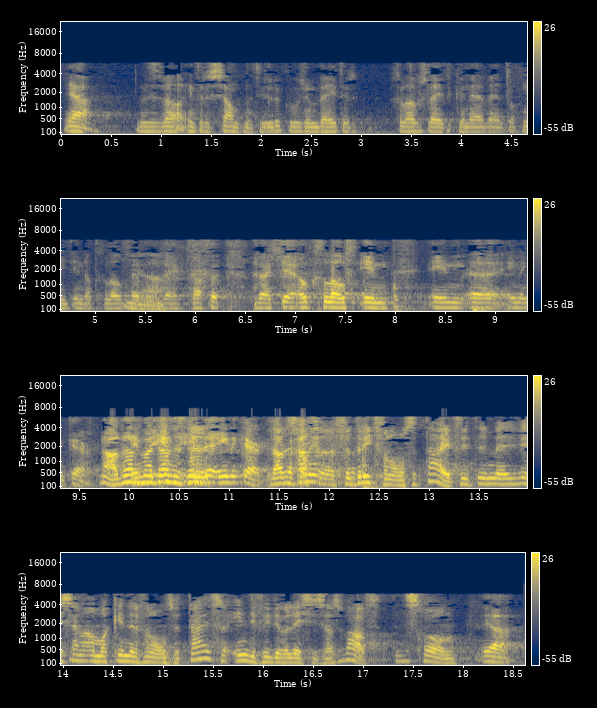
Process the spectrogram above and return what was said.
Ja, dat is wel interessant natuurlijk. Hoe ze een beter geloofsleven kunnen hebben en toch niet in dat geloof hebben ontdekt dat, dat je ook gelooft in, in, eh, in een kerk. Nou, dat, in, maar dat in- is in de- ene kerk. Dat is dat in- eh, verdriet van onze tijd. Eh, We zijn allemaal kinderen van onze tijd, zo individualistisch als wat. Het is gewoon, Ja,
